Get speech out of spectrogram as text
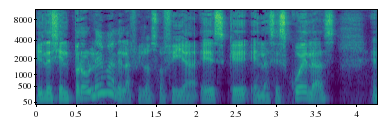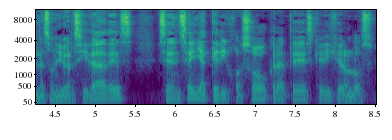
Y decía, el problema de la filosofía es que en las escuelas, en las universidades, se enseña qué dijo Sócrates, qué dijeron los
